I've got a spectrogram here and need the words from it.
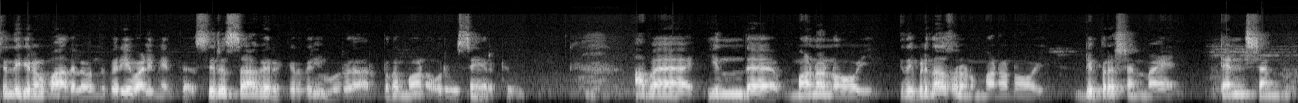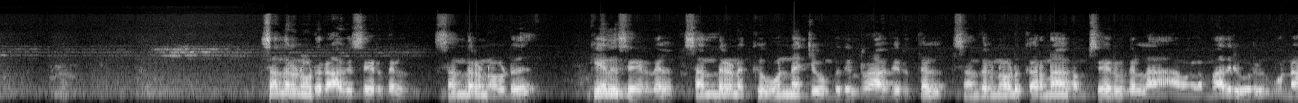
சிந்திக்கிறோமோ அதுல வந்து பெரிய வலிமை இருக்கு. சிறுசாக இருக்கிறதில் ஒரு அற்புதமான ஒரு விஷயம் இருக்குது. அப்ப இந்த மனநோய் இது இப்படிதான் சொல்லணும். மனநோய் டிப்ரெஷன் மைண்ட் டென்ஷன் சந்திரனோடு ராகு சேர்தல் சந்திரனோடு கேது சேர்தல் சந்திரனுக்கு ஒன்னஞ்சு ஒன்பதில் ராகு இருத்தல் சந்திரனோடு கருணாகம் சேருவதெல்லாம் அவங்கள மாதிரி ஒரு ஒன்றா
